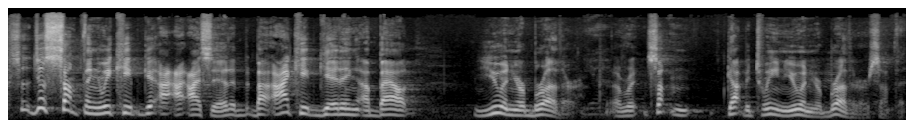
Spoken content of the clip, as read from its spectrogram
so just something we keep, get, I, I, said, but I keep getting about you and your brother. Yeah. Something got between you and your brother or something.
